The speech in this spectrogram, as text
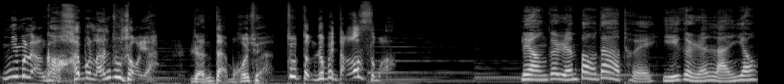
你们两个还不拦住少爷？人带不回去，就等着被打死吧！两个人抱大腿，一个人拦腰，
